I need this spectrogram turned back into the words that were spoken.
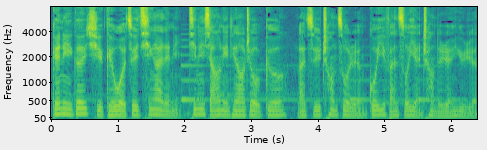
给你歌曲，给我最亲爱的你。今天想要你听到这首歌，来自于创作人郭一凡所演唱的《人与人》。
